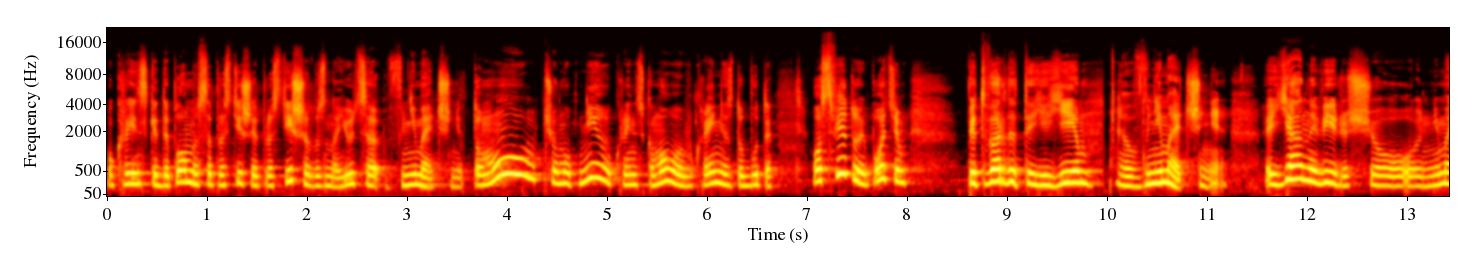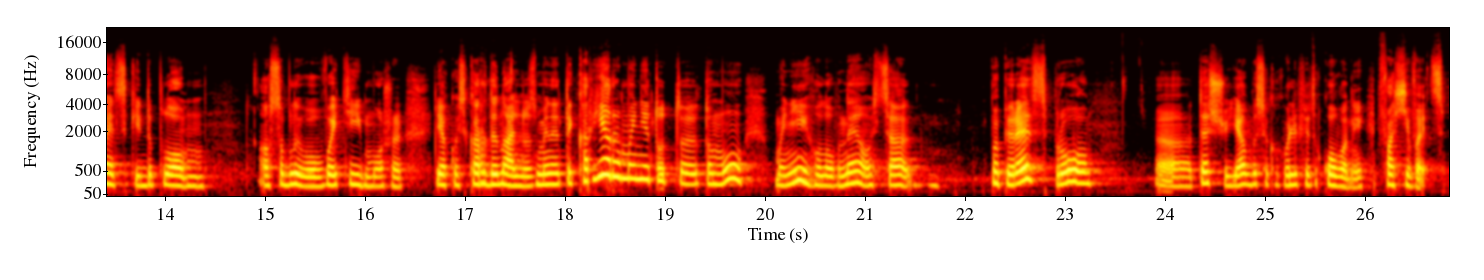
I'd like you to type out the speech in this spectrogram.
українські дипломи все простіше і простіше визнаються в Німеччині. Тому чому б ні, українською мовою в Україні здобути освіту і потім підтвердити її в Німеччині. Я не вірю, що німецький диплом, особливо в ІТ, може якось кардинально змінити кар'єру мені тут, е, тому мені головне ось ця папірець про е, те, що я висококваліфікований фахівець.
